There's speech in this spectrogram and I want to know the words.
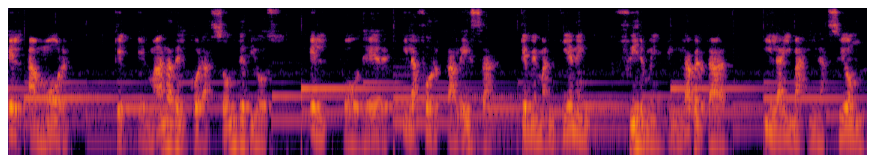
El amor que emana del corazón de Dios, el poder y la fortaleza que me mantienen firme en la verdad y la imaginación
